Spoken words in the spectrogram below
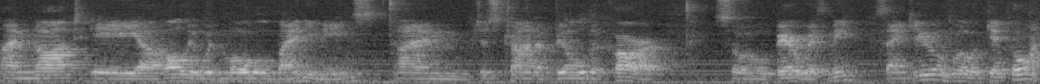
I'm not a uh, Hollywood mogul by any means. I'm just trying to build a car. So bear with me. Thank you, and we'll get going.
